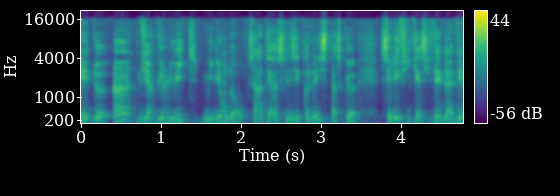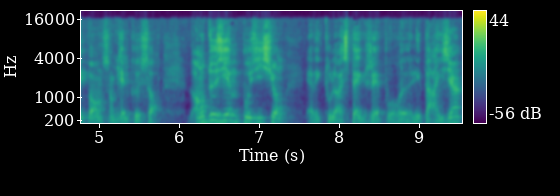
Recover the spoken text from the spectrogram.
est de 1,8 million d'euros. Ça intéresse les économistes parce que c'est l'efficacité de la dépense en quelque sorte. En deuxième position, avec tout le respect que j'ai pour euh, les Parisiens,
